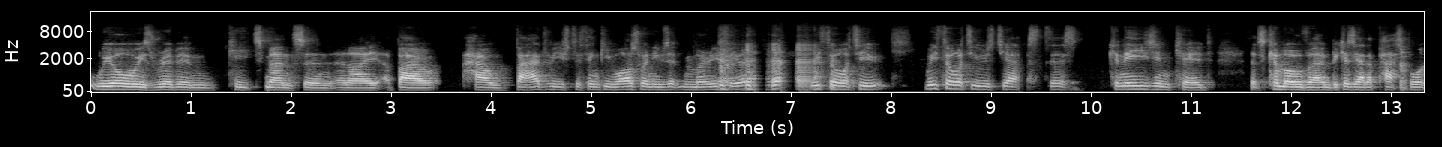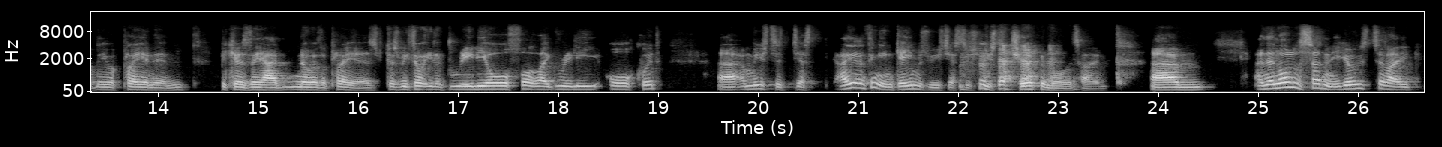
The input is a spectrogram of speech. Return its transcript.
we always rib him, Keats, Manson, and I about how bad we used to think he was when he was at Murrayfield we thought he we thought he was just this Canadian kid that's come over and because he had a passport they were playing him because they had no other players because we thought he looked really awful like really awkward uh, and we used to just I think in games we used just used to chirp him all the time um, and then all of a sudden he goes to like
